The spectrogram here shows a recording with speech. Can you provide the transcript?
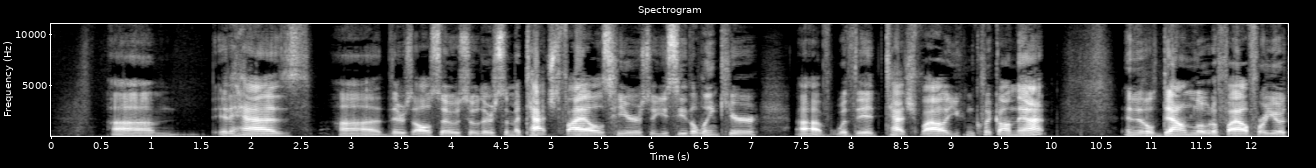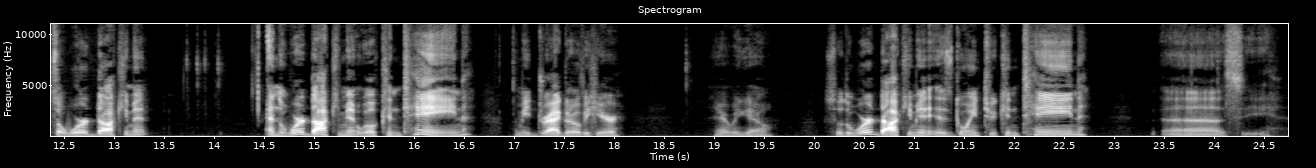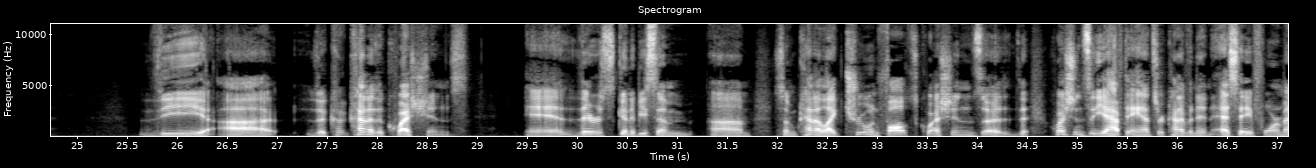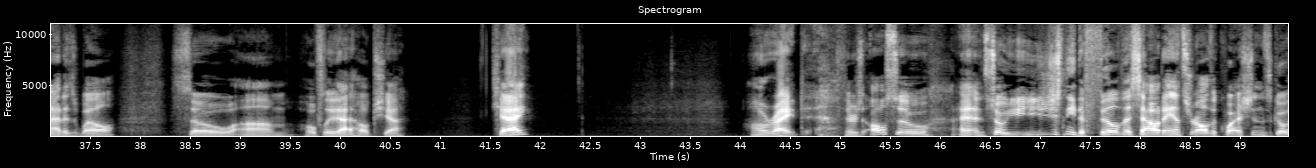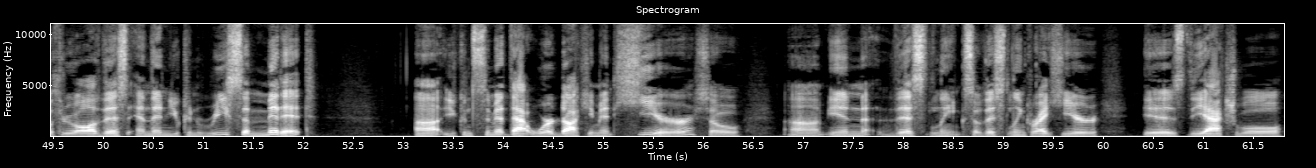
Um, it has uh, there's also, so there's some attached files here. So you see the link here uh, with the attached file. You can click on that and it'll download a file for you. It's a Word document. And the Word document will contain, let me drag it over here. There we go. So the Word document is going to contain, uh, let's see, the, uh, the kind of the questions and there's going to be some um, some kind of like true and false questions, uh, questions that you have to answer kind of in an essay format as well. So um, hopefully that helps you. Okay. All right. There's also, and so you just need to fill this out, answer all the questions, go through all of this, and then you can resubmit it. Uh, you can submit that Word document here. So um, in this link. So this link right here is the actual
